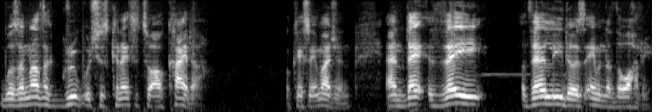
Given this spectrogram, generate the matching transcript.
was another group which is connected to Al Qaeda. Okay, so imagine, and they they their leader is Ayman al-Zawahiri.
